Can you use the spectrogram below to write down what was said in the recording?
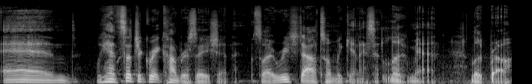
and we had such a great conversation. So i reached out to him again. I said look man look bro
